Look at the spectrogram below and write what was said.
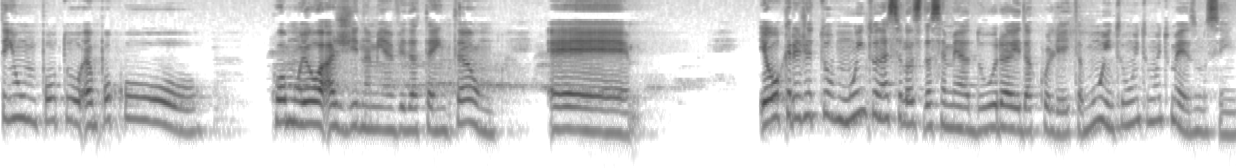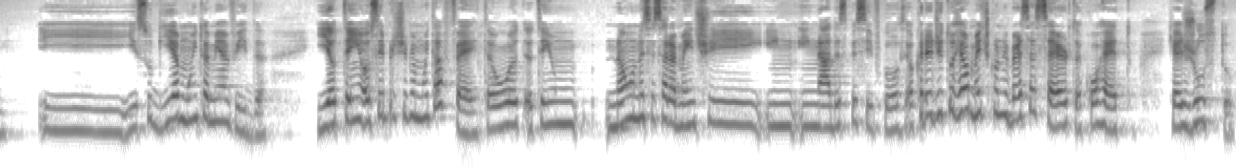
Tem um ponto, é um pouco como eu agi na minha vida até então. É, eu acredito muito nesse lance da semeadura e da colheita, muito, muito, muito mesmo, assim. E isso guia muito a minha vida. E eu tenho, eu sempre tive muita fé. Então eu, eu tenho não necessariamente em, em, nada específico. Eu acredito realmente que o universo é certo, é correto, que é justo,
